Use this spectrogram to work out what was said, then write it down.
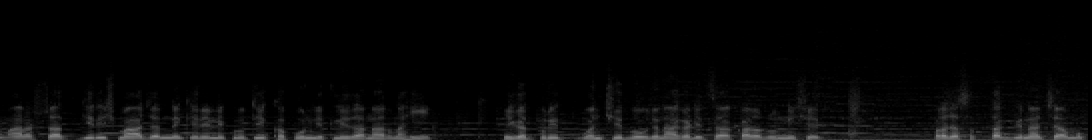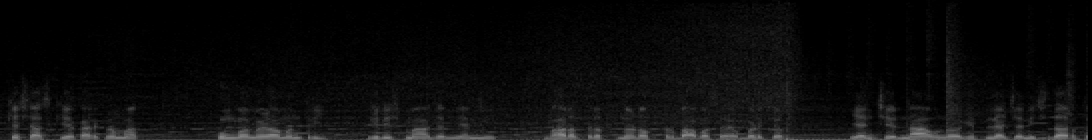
महाराष्ट्रात गिरीश महाजनने केलेली कृती खपवून घेतली जाणार नाही. इगतपुरीत वंचित बहुजन आघाडीचा काढून निषेध. प्रजासत्ताक दिनाच्या मुख्य शासकीय कार्यक्रमात कुंभमेळा मंत्री गिरीश महाजन यांनी भारतरत्न डॉक्टर बाबासाहेब आंबेडकर यांचे नाव न घेतल्याच्या निषेधार्थ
